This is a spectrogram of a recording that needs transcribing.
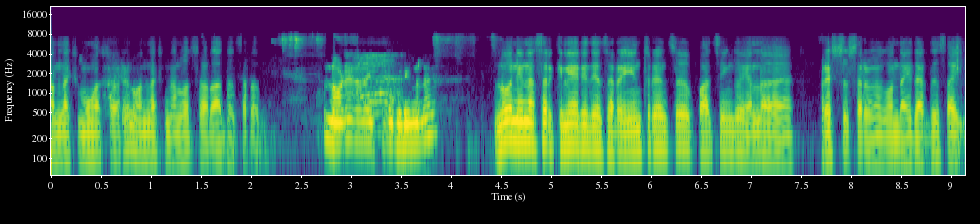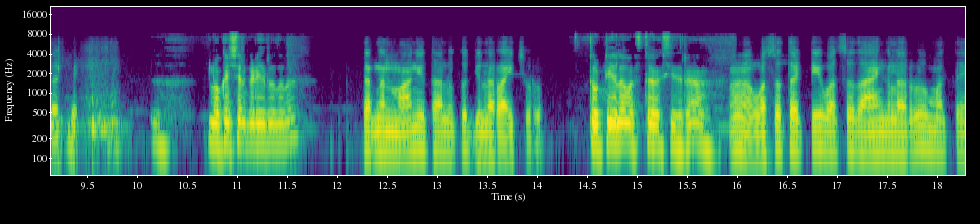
ಒಂದ್ ಲಕ್ಷ ಮೂವತ್ತು ಸಾವಿರ ಏನ್ ಒಂದ್ ಲಕ್ಷ ನಲ್ವತ್ ಸಾವಿರ ಅದ. ಸರ್ ಅದು ಲೋನ್ ಇಲ್ಲ ಸರ್ ಕ್ಲಿಯರ್ ಇದೆ ಸರ್ ಇನ್ಸೂರೆನ್ಸ್ ಪಾಸಿಂಗ್ ಎಲ್ಲ ಫ್ರೆಶ್ ಸರ್ ಇವಾಗ ಒಂದ್ ಐದಾರು ದಿವಸ ಆಯ್ತು ಅಷ್ಟೇ. ಲೊಕೇಶನ್ ಗಾಡಿ ಇರೋದನ್ನ ಸರ್ ನನ್ನ ಮಾನ್ಯ ತಾಲೂಕು ಜಿಲ್ಲಾ ರಾಯಚೂರು. ತೊಟ್ಟಿ ಎಲ್ಲ ಹೊಸ್ದಾಗಿ ಹಾಕ್ಸಿದ್ದೀರಾ ಹಾ ಹೊಸ ತಟ್ಟಿ ಹೊಸದ ಆಂಗ್ಲರ್ ಮತ್ತೆ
